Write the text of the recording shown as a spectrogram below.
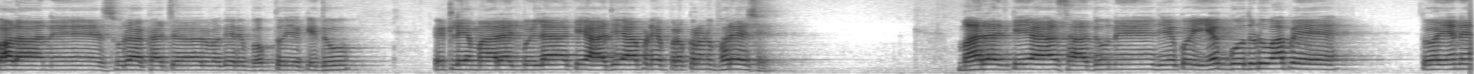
પાળા અને સુરા ખાચર વગેરે ભક્તોએ કીધું, એટલે મહારાજ બોલ્યા કે આજે આપણે પ્રકરણ ફરે છે. મહારાજ કે આ સાધુને જે કોઈ એક ગોદડું આપે, તો એને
